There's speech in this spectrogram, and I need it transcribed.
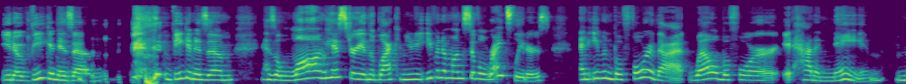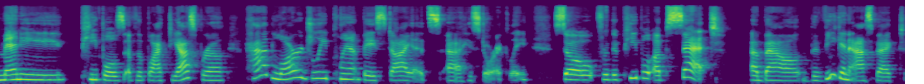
you know, veganism veganism has a long history in the black community even among civil rights leaders. And even before that, well before it had a name, many peoples of the Black diaspora had largely plant based diets uh, historically. So, for the people upset about the vegan aspect,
